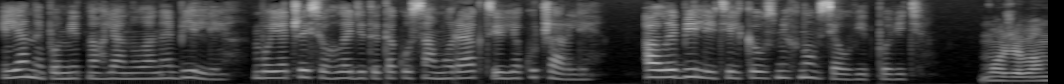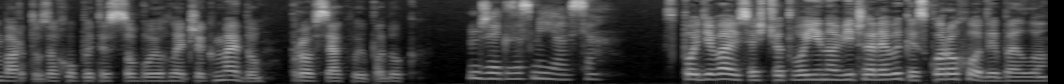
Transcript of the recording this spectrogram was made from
Я непомітно глянула на Біллі, боячись угледіти таку саму реакцію, як у Чарлі. Але Біллі тільки усміхнувся у відповідь. Може, вам варто захопити з собою глечик меду про всяк випадок. Джек засміявся. Сподіваюся, що твої нові черевики скоро ходи, Белло.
